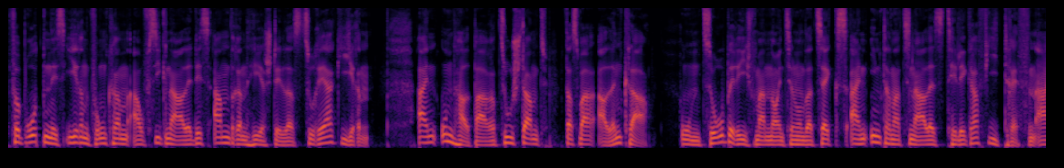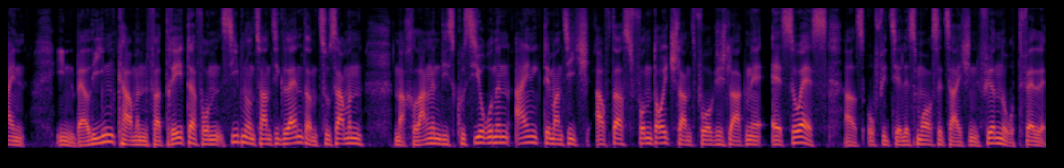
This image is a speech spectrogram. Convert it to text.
verboten es ihren Funkern auf Signale des anderen Herstellers zu reagieren. Ein unhaltbarer Zustand, das war allen klar. Und so berief man 1906 ein internationales Telegrafietreffen ein. In Berlin kamen Vertreter von 27 Ländern zusammen. Nach langen Diskussionen einigte man sich auf das von Deutschland vorgeschlagene SOS als offizielles Morsezeichen für Notfälle.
